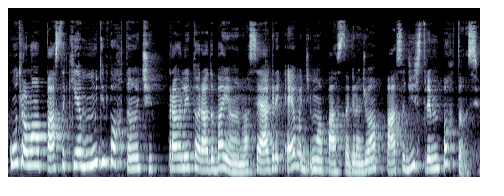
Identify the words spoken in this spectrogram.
controlar uma pasta que é muito importante para o eleitorado baiano. A SEAGRE é uma pasta grande, é uma pasta de extrema importância.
